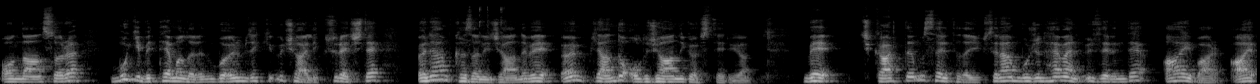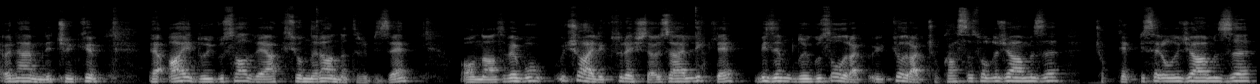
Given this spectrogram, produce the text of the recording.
Ondan sonra bu gibi temaların bu önümüzdeki 3 aylık süreçte önem kazanacağını ve ön planda olacağını gösteriyor. Ve çıkarttığımız haritada yükselen burcun hemen üzerinde ay var. Ay önemli çünkü e, ay duygusal reaksiyonları anlatır bize. Ondan sonra ve bu 3 aylık süreçte özellikle bizim duygusal olarak, ülke olarak çok hassas olacağımızı, çok tepkisel olacağımızı,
